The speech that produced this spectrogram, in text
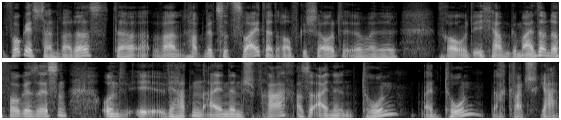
vorgestern war das, da waren, hatten wir zu zweit da drauf geschaut, äh, meine Frau und ich haben gemeinsam davor gesessen und äh, wir hatten einen Sprach, also einen Ton, einen Ton, ach Quatsch, ja,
